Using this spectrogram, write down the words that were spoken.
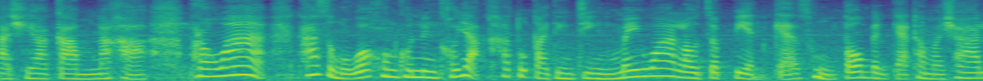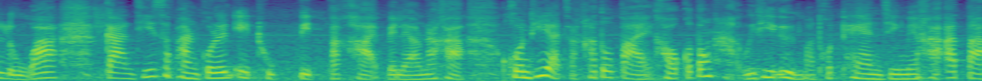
อาชญากรรมนะคะ เพราะว่าถ้าสมมุติว่าคนคนหนึงเขาอยากฆ่าตัวตายจริง ๆ ไม่ว่าเราจะเปลี่ยนแก๊สหุงต้มเป็นแก๊สธรรมชาติ หรือว่าการที่สะพานโกลเด้นเอทถูกปิดตะข่ายไปแล้วนะคะ คนที่อยากจะฆ่าตัวตายเขาก็ต้องหาวิธีอื่นมาทดแทนจริงไหมคะอัตรา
